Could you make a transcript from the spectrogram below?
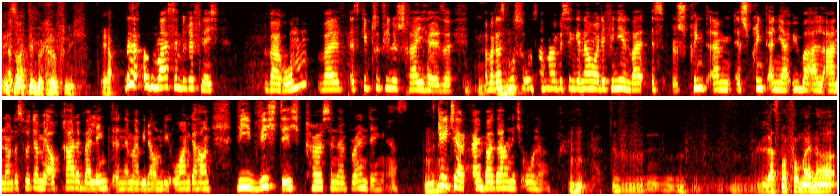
Ich also, mag den Begriff nicht, ja. Du magst den Begriff nicht. Warum? Weil es gibt zu viele Schreihälse. Aber das mhm. musst du uns noch mal ein bisschen genauer definieren, weil es springt einem, es springt einem ja überall an und es wird einem ja auch gerade bei LinkedIn immer wieder um die Ohren gehauen, wie wichtig Personal Branding ist. Es mhm. geht ja scheinbar gar nicht ohne. Mhm. Lass mal von meiner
